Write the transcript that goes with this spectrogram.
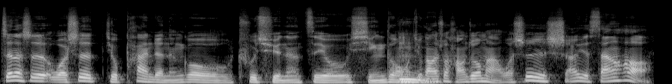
真的是，我是就盼着能够出去能自由行动。嗯就刚刚说杭州嘛，我是十二月三号，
